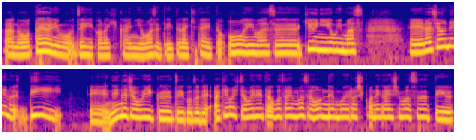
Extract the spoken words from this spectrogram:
あの、お便りもぜひこの機会に読ませていただきたいと思います。急に読みます。えー、ラジオネーム D、えー、年賀状ウィークということで、明けましておめでとうございます。本年もよろしくお願いしますっていう、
